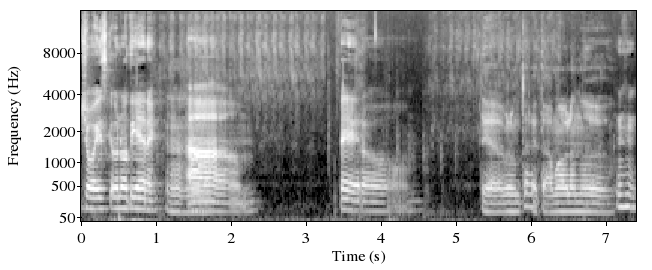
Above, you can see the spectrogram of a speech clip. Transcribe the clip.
joys que uno tiene. Ajá. Um, pero Te iba a preguntar, estábamos hablando. ujú,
